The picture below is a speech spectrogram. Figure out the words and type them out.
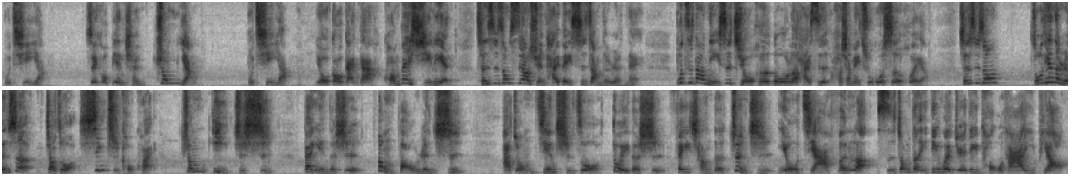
不弃养，最后变成中养不弃养，有够尴尬，狂被洗脸。陈世忠是要选台北市长的人呢、不知道你是酒喝多了，还是好像没出过社会啊？陈世忠昨天的人设叫做心直口快、忠义之士，扮演的是动保人士。阿忠坚持做对的事，非常的正直，有加分了。死忠的一定会决定投他一票。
